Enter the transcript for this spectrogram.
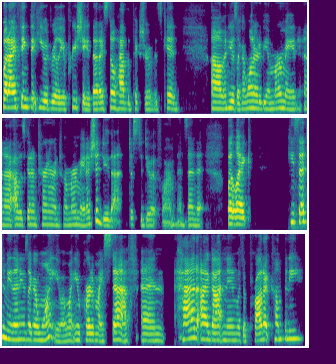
But i think that he would really appreciate that. I still have the picture of his kid. Um, and he was like i want her to be a mermaid. And i, I was going to turn her into a mermaid. I should do that just to do it for him and send it. But like he said to me then he was like i want you. I want you a part of my staff. And had i gotten in with a product company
